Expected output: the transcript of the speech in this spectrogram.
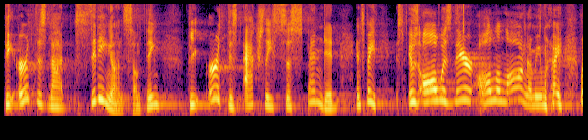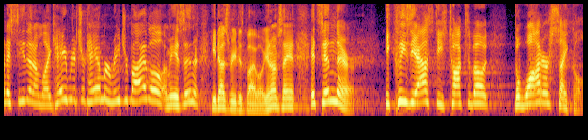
the earth is not sitting on something, the earth is actually suspended in space. It was always there all along. I mean, when I, when I see that, I'm like, hey, Richard Hammer, read your Bible. I mean, it's in there. He does read his Bible. You know what I'm saying? It's in there. Ecclesiastes talks about the water cycle.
